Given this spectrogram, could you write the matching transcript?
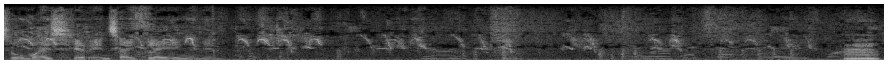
So, my is here inside playing with him. Hmm?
